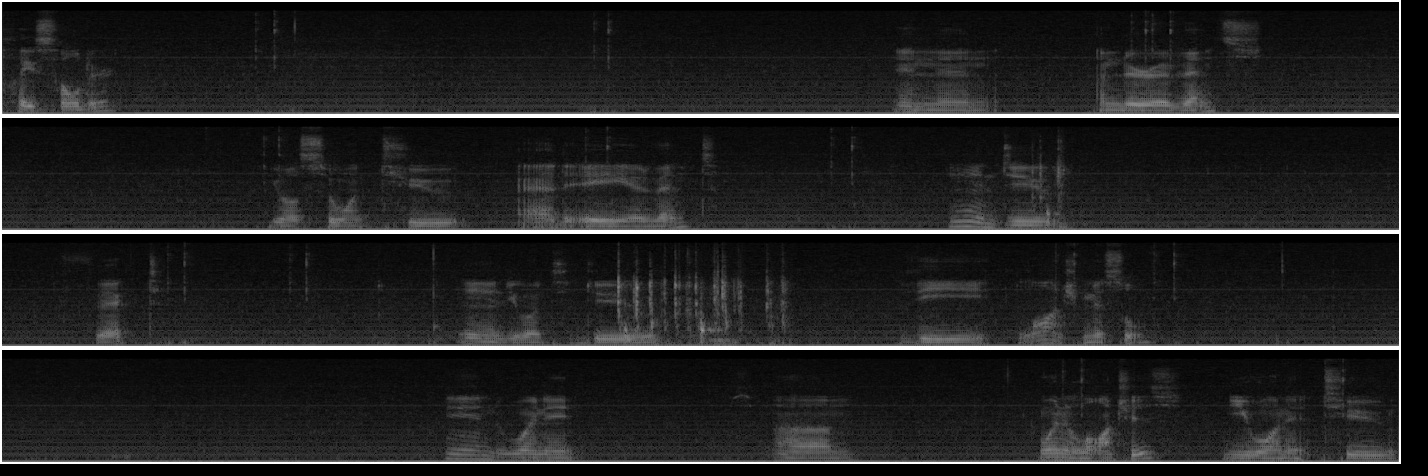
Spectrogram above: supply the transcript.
placeholder. And then under events, you also want to add a event and do effect and you want to do the launch missile. And when it um, when it launches, you want it to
